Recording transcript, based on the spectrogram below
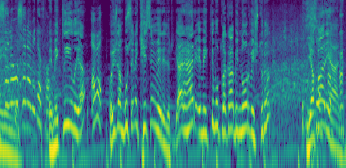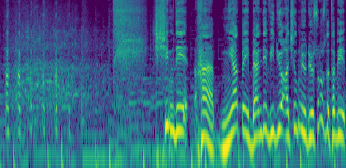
sene 2020'de. o sene bir defa. Emekli yılı ya. Evet. O yüzden bu sene kesin verilir. Yani her emekli mutlaka bir Norveç turu yapar yani. Şimdi ha Nihat Bey bende video açılmıyor diyorsunuz da tabii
